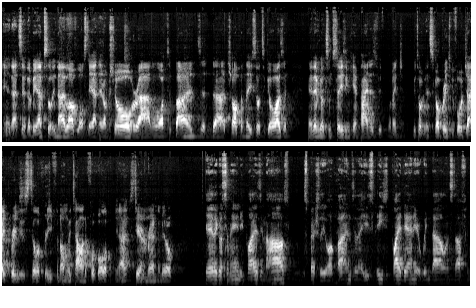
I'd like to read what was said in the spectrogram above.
Yeah, that's it. There'll be absolutely no love lost out there, I'm sure. Uh, the likes of Bones and uh, Chop and these sorts of guys, and yeah, they've got some seasoned campaigners. I mean, we talked about Scott Briggs before. Jake Briggs is still a pretty phenomenally talented footballer. You know, steering around in the middle. Yeah, they've got some handy players in the halves, especially like Bones, and he's, he's played down here at Windale and stuff. And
